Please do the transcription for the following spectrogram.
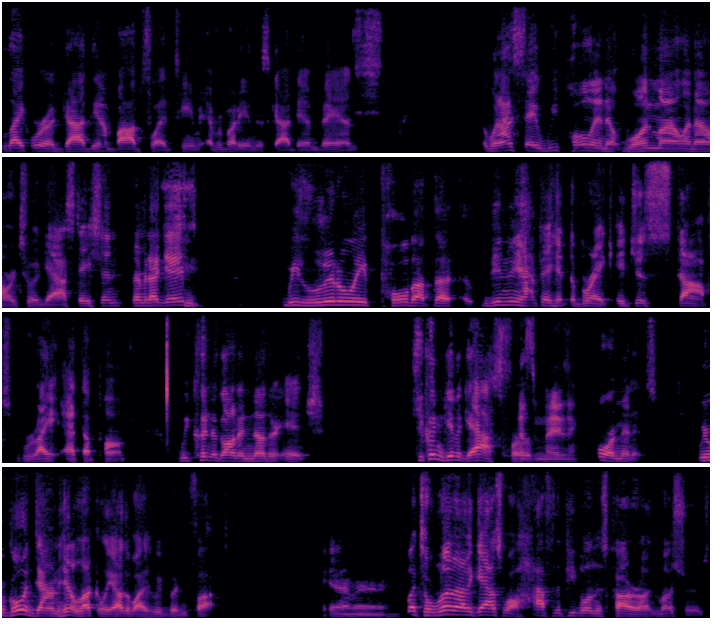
like we're a goddamn bobsled team. Everybody in this goddamn van. When I say we pull in at one mile an hour to a gas station, remember that, Gabe? Hmm. we literally pulled up the. Uh, we didn't even have to hit the brake. It just stops right at the pump. We couldn't have gone another inch. She couldn't give a gas for That's amazing. four minutes. We were going downhill, luckily, otherwise we'd been fucked. Yeah, man. But to run out of gas while half of the people in this car are on mushrooms.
